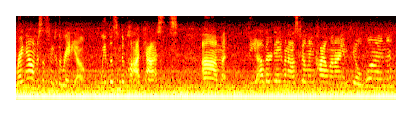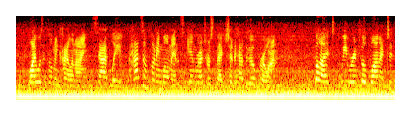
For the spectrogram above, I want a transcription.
right now I'm just listening to the radio. We listen to podcasts. Um, the other day when I was filming Kyle and I in Field 1, well, I wasn't filming Kyle and I, sadly. Had some funny moments in retrospect, should have had the GoPro on. But we were in Field 1, I did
